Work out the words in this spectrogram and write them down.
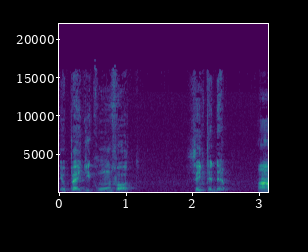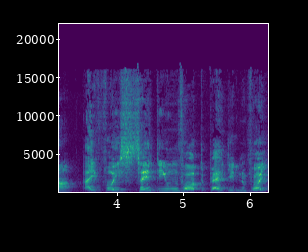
Eu perdi com um voto. Você entendeu? Uhum. Aí foi 101 votos perdidos, não foi?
